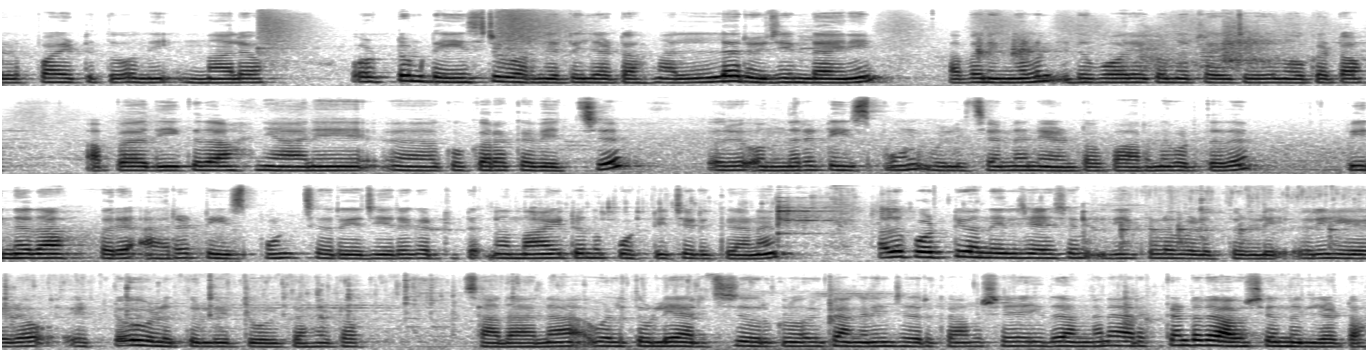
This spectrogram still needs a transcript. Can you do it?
എളുപ്പമായിട്ട് തോന്നി. എന്നാലോ ഒട്ടും ടേസ്റ്റ് കുറഞ്ഞിട്ടില്ല കേട്ടോ. നല്ല രുചി ഉണ്ടായിന്. അപ്പോൾ നിങ്ങളും ഇതുപോലെയൊക്കെ ഒന്ന് ട്രൈ ചെയ്ത് നോക്കട്ടോ. അപ്പോൾ അതീക്കതാ ഞാൻ കുക്കറൊക്കെ വെച്ച് ഒരു ഒന്നര ടീസ്പൂൺ വെളിച്ചെണ്ണ തന്നെയാണ് കേട്ടോ പാർന്ന് കൊടുത്തത്. പിന്നെ അതാ ഒരു അര ടീസ്പൂൺ ചെറിയ ജീരകം ഇട്ടിട്ട് നന്നായിട്ടൊന്ന് പൊട്ടിച്ചെടുക്കുകയാണ്. അത് പൊട്ടി വന്നതിന് ശേഷം ഇതിലേക്കുള്ള വെളുത്തുള്ളി ഒരു ഏഴോ എട്ടോ വെളുത്തുള്ളി ഇട്ട് കൊടുക്കാം കേട്ടോ. സാധാരണ വെളുത്തുള്ളി അരച്ച് ചേർക്കുന്നവർക്ക് അങ്ങനെയും ചേർക്കാം. പക്ഷേ ഇത് അങ്ങനെ അരക്കേണ്ട ഒരു ആവശ്യമൊന്നുമില്ല കേട്ടോ.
